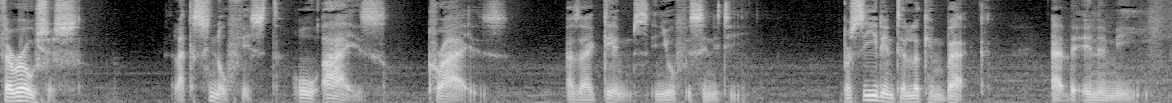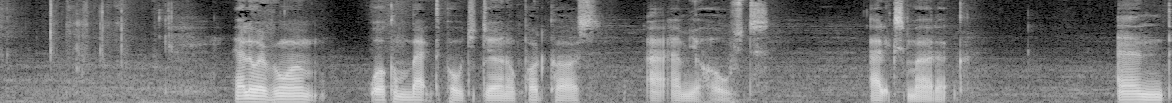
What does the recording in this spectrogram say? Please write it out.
Ferocious, like a snow fist, all eyes, cries, as I glimpse in your vicinity, proceeding to looking back at the enemy. Hello, everyone. Welcome back to Poetry Journal Podcast. I am your host, Alex Murdoch. And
